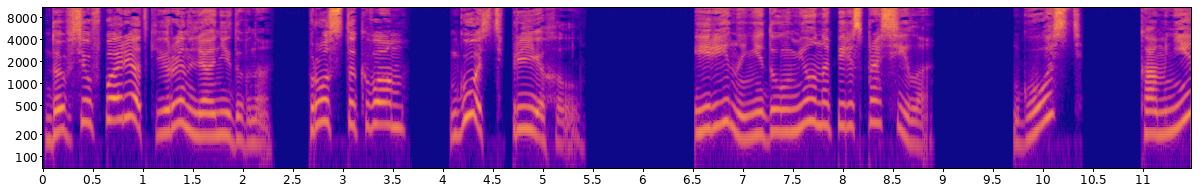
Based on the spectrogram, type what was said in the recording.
«Да все в порядке, Ирен Леонидовна. Просто к вам гость приехал». Ирина недоуменно переспросила. «Гость? Ко мне?»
